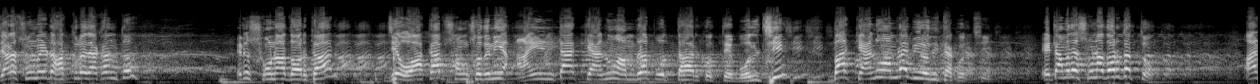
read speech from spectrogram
যারা শুনবেন, একটু হাত তুলে দেখান তো। এটা শোনা দরকার যে ওয়াকাপ সংশোধনী আইনটা কেন আমরা প্রত্যাহার করতে বলছি বা কেন আমরা বিরোধিতা করছি? এটা আমাদের শোনা দরকার তো। আর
